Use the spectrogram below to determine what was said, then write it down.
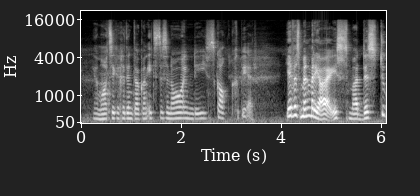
Jou ma het seker gedink daar kan iets tussen haar en die Skalk gebeur. Jy was min by die huis, maar dis toe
